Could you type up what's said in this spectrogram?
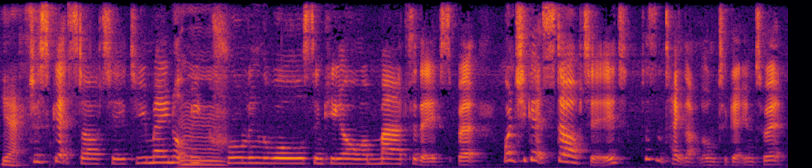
Yes, Just get started. You may not be Mm. crawling the walls thinking, oh, I'm mad for this, but once you get started, it doesn't take that long to get into it.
